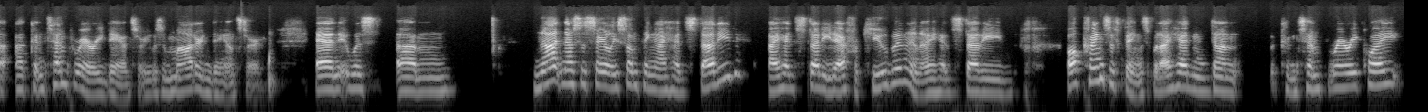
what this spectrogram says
a- a contemporary dancer. He was a modern dancer, and it was um, not necessarily something I had studied. I had studied Afro-Cuban and I had studied all kinds of things, but I hadn't done contemporary quite.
